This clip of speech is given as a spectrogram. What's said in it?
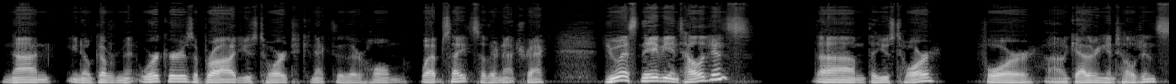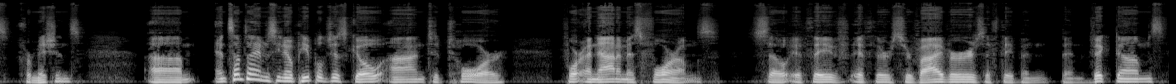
non, you know, government workers abroad use Tor to connect to their home website, so they're not tracked. U.S. Navy intelligence, um, they use Tor for uh, gathering intelligence for missions. Um, and sometimes, you know, people just go on to Tor for anonymous forums. So if they've, if they're survivors, if they've been, been victims,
